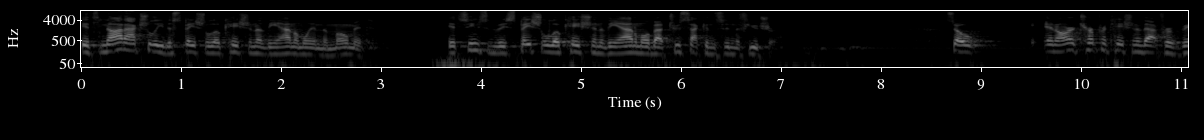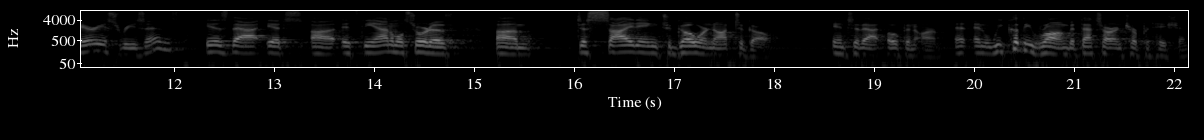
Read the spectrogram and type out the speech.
it's not actually the spatial location of the animal in the moment. It seems to be spatial location of the animal about two seconds in the future. So, in our interpretation of that, for various reasons, is that it's, uh, it's the animal sort of um, deciding to go or not to go into that open arm. And, and we could be wrong, but that's our interpretation.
